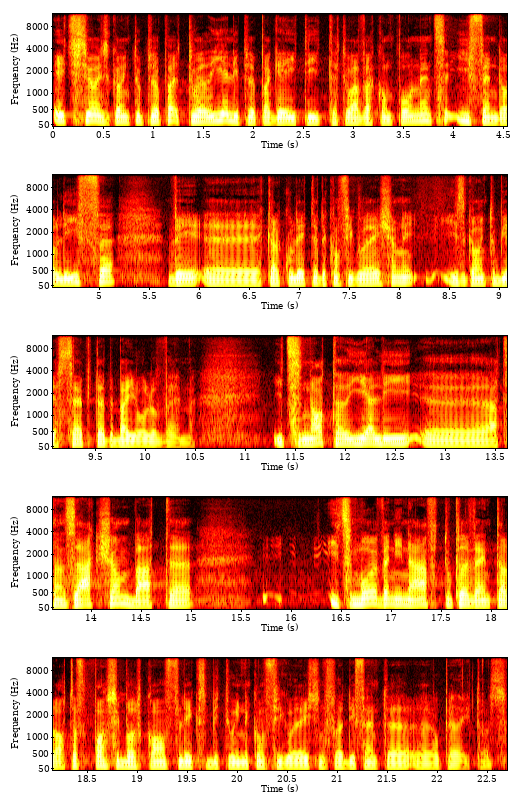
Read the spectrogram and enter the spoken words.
HCO is going to, to really propagate it to other components if and only if the uh, calculated configuration is going to be accepted by all of them. It's not really uh, a transaction, but uh, it's more than enough to prevent a lot of possible conflicts between configuration for different uh, uh, operators.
